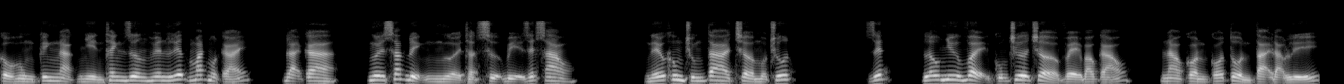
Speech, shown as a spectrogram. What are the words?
cầu hùng kinh ngạc nhìn Thanh Dương Huyên liếc mắt một cái, đại ca, ngươi xác định người thật sự bị giết sao? Nếu không chúng ta chờ một chút. Giết, lâu như vậy cũng chưa trở về báo cáo, nào còn có tồn tại đạo lý.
